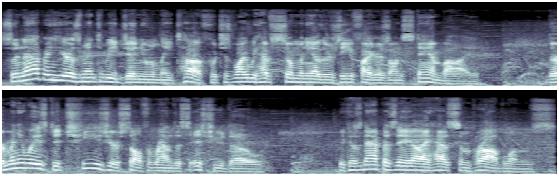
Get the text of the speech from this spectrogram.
So Nappa here is meant to be genuinely tough, which is why we have so many other Z fighters on standby. There are many ways to cheese yourself around this issue, though, because Nappa's AI has some problems.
